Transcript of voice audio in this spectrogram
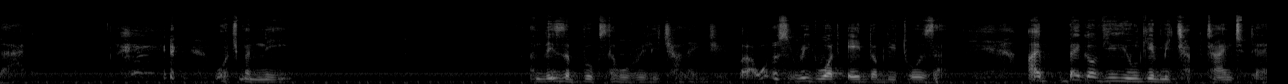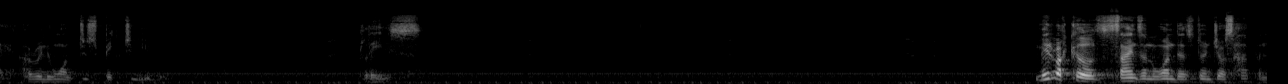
that? Watchman Nee. And these are books that will really challenge you. But I want us to read what A.W. Tozer. I beg of you, you'll give me time today. I really want to speak to you. Please. Miracles, signs, and wonders don't just happen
